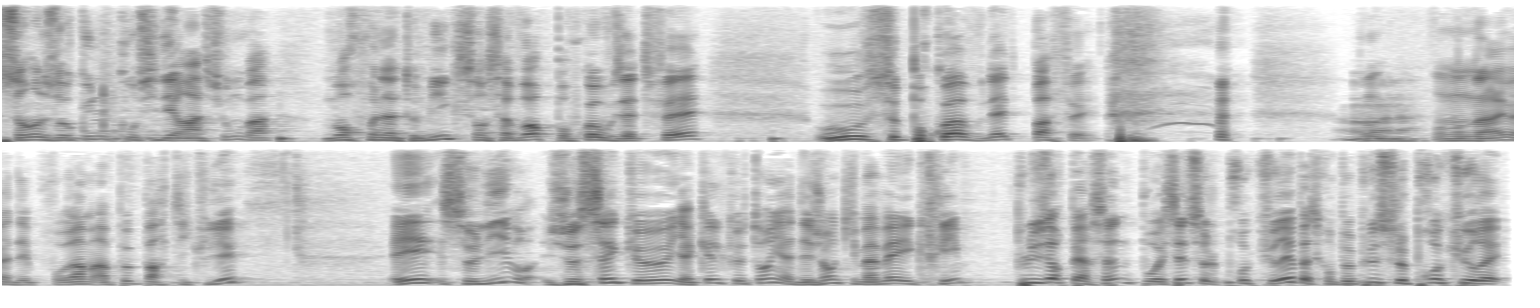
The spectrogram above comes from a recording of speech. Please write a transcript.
sans aucune considération bah, morpho-anatomique, sans savoir pourquoi vous êtes fait ou ce pourquoi vous n'êtes pas fait. Voilà. On en arrive à des programmes un peu particuliers. Et ce livre, je sais qu'il y a quelques temps, il y a des gens qui m'avaient écrit, plusieurs personnes, pour essayer de se le procurer parce qu'on peut plus se le procurer.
